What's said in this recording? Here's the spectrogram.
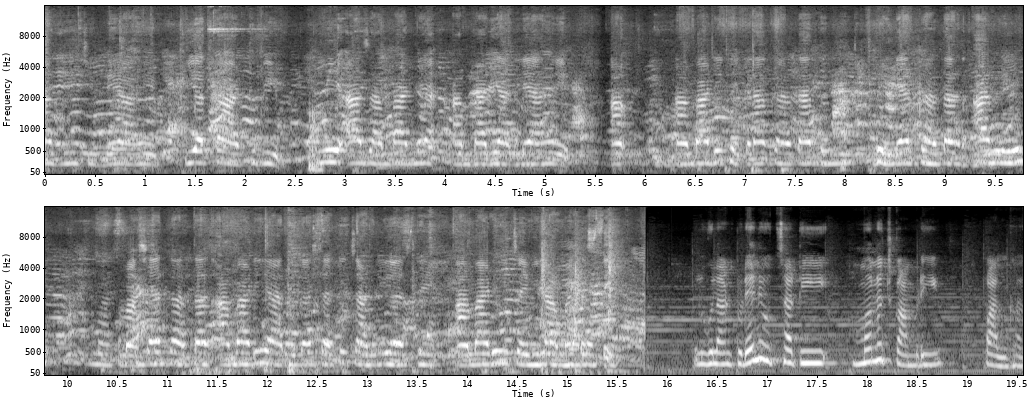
नाव मोनिका बी आहे. इयत्ता आठवी. मी आज आंबाडी आंबाडी आणले आहे. आंबाडी खेकड्यात घालतात भेंड्यात घालतात आणि माश्यात घालतात. आंबाडी ही आरोग्यासाठी चांगली असते. आंबाडी ही चवीला आंबट असते. उलगुलान टुडे न्यूजसाठी मनोज कांबडी पालघर.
